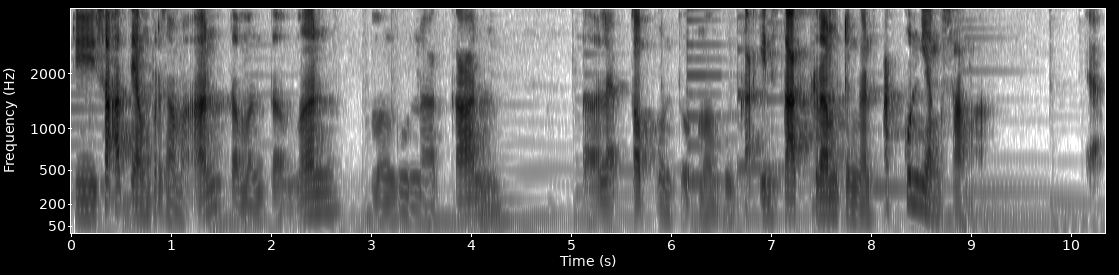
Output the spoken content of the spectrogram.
di saat yang bersamaan teman-teman menggunakan uh, laptop untuk membuka Instagram dengan akun yang sama. Ya.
